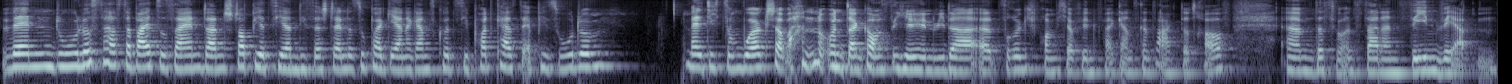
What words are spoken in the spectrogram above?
Wenn du Lust hast, dabei zu sein, dann stopp jetzt hier an dieser Stelle super gerne ganz kurz die Podcast-Episode melde dich zum Workshop an und dann kommst du hierhin wieder äh, zurück. Ich freue mich auf jeden Fall ganz, ganz arg darauf, ähm, dass wir uns da dann sehen werden.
